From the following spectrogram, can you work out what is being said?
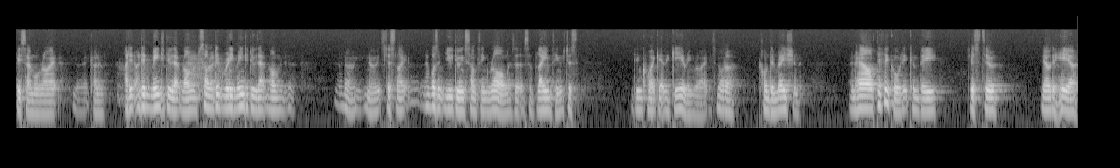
please I'm all right. You know, that kind of. I didn't. I didn't mean to do that wrong. I'm sorry. I didn't really mean to do that wrong. No, you know, it's just like it wasn't you doing something wrong as a, as a blame thing. It's just didn't quite get the gearing right. It's not a condemnation and how difficult it can be just to be able to hear,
